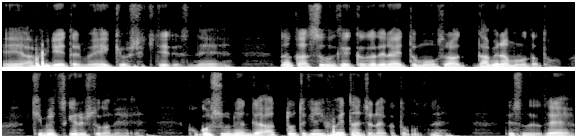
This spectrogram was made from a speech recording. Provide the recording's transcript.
えー、アフィリエイトにも影響してきてですね、なんかすぐ結果が出ないともうそれはダメなものだと決めつける人がね、ここ数年で圧倒的に増えたんじゃないかと思うんですね。ですので、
